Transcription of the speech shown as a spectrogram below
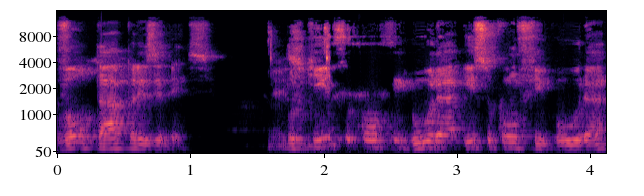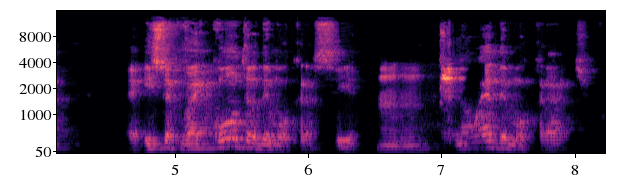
voltar à presidência. É isso. Porque isso configura, isso configura, é, isso é vai contra a democracia, uhum. não é democrático.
